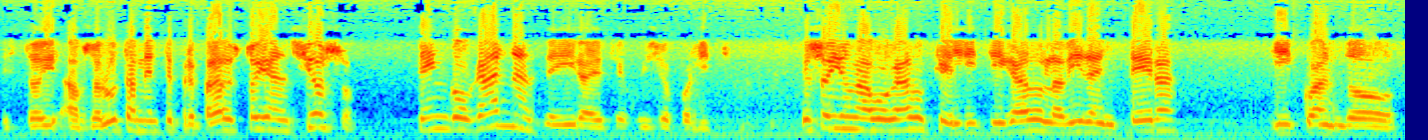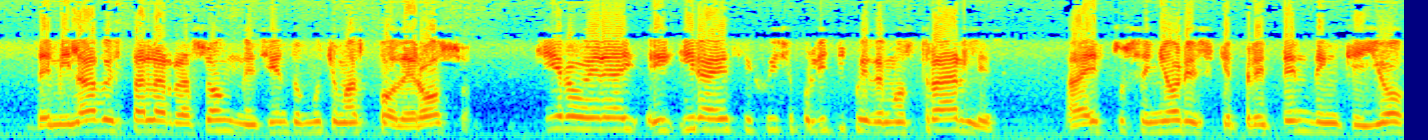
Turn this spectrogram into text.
estoy absolutamente preparado, estoy ansioso, tengo ganas de ir a ese juicio político. Yo soy un abogado que he litigado la vida entera y cuando de mi lado está la razón me siento mucho más poderoso. Quiero ir a, ese juicio político y demostrarles a estos señores que pretenden que yo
